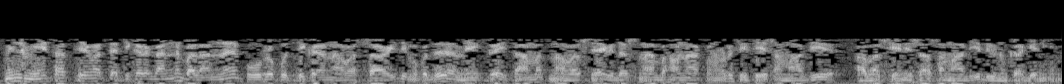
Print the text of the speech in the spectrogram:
මෙන්න මේ தත්ත්වයවත් ඇති කරගන්න බලන්න පූර්ව පුත්‍ති කරන අවස්ථාවේදී මොකද මේක ඉතාමත් අවශ්‍යයි විදර්ශනා භාවනා කරනකොට සිතේ සමාධිය අවශ්‍ය නිසා සමාධිය දිනු කර ගැනීම.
